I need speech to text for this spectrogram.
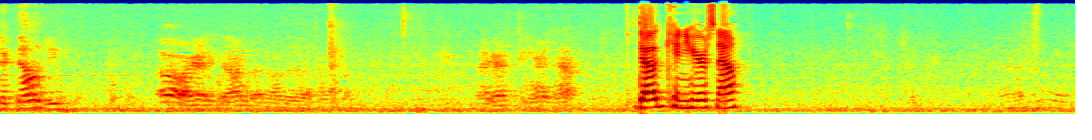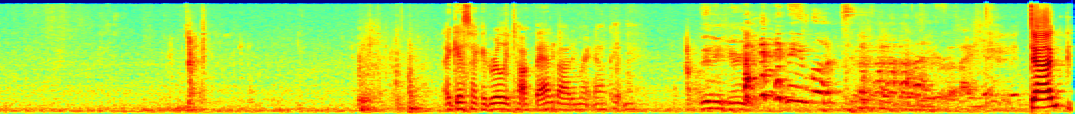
Technology. Oh, I gotta get on, button on the. I got, can you hear us now? Doug, can you hear us now? Guess I could really talk bad about him right now, couldn't I? Then he'd hear you. And he looked. Doug?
